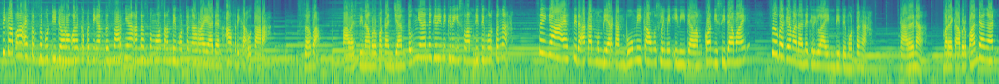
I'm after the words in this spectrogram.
Sikap AS tersebut didorong oleh kepentingan besarnya atas penguasaan Timur Tengah Raya dan Afrika Utara. Sebab Palestina merupakan jantungnya negeri-negeri Islam di Timur Tengah, sehingga AS tidak akan membiarkan bumi kaum muslimin ini dalam kondisi damai sebagaimana negeri lain di Timur Tengah karena mereka berpandangan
